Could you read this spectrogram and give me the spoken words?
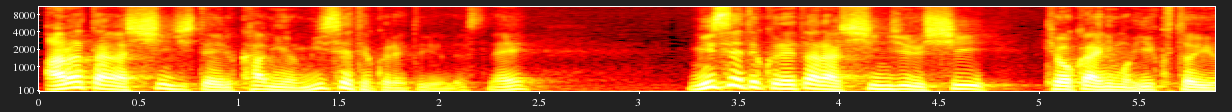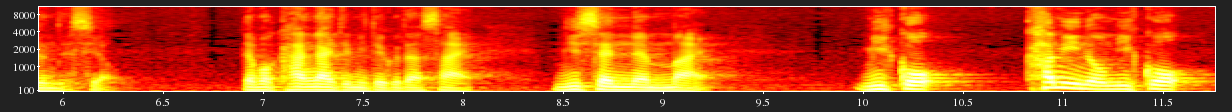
あなたが信じている神を見せてくれというんですね。見せてくれたら信じるし教会にも行くというんですよ。でも考えてみてください。2000年前御子神の御子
